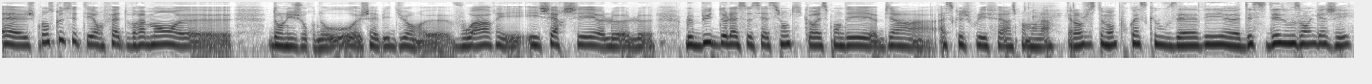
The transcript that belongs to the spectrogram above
Euh, je pense que c'était en fait vraiment dans les journaux. J'avais dû voir et, chercher le, but de l'association qui correspondait bien à ce que je voulais faire à ce moment-là. Alors justement, pourquoi est-ce que vous avez décidé de vous engager?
